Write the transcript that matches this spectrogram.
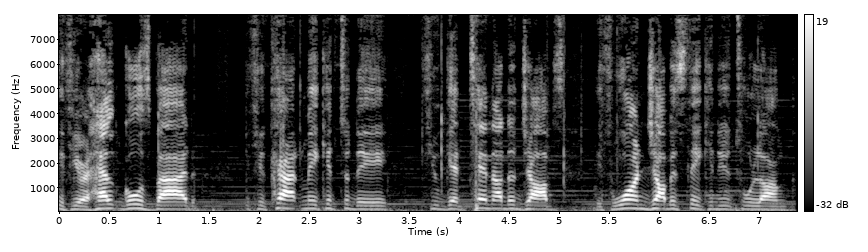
if your health goes bad, if you can't make it today, if you get 10 other jobs, if one job is taking you too long,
